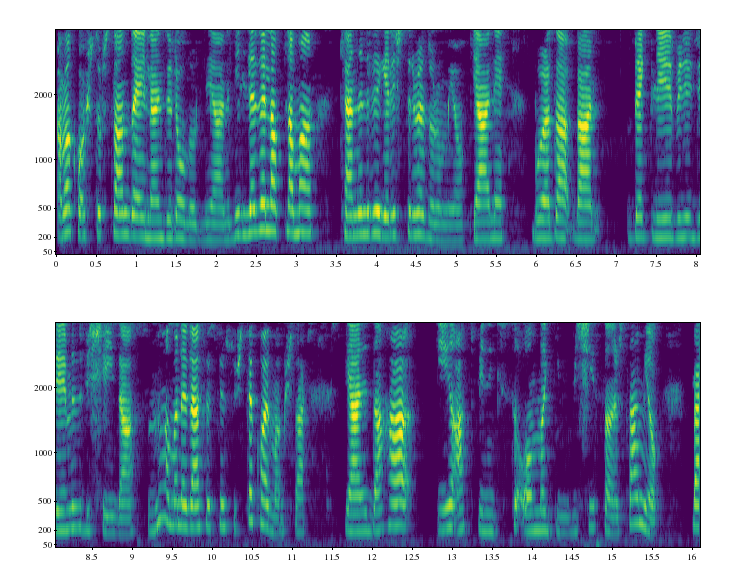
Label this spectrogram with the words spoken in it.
Ama koştursan da eğlenceli olurdu yani. Bir level atlama, kendini bir geliştirme durumu yok. Yani burada ben bekleyebileceğimiz bir şeydi aslında ama nedense Sims 3'te koymamışlar. Yani daha iyi at binicisi olma gibi bir şey sanırsam yok. Ben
